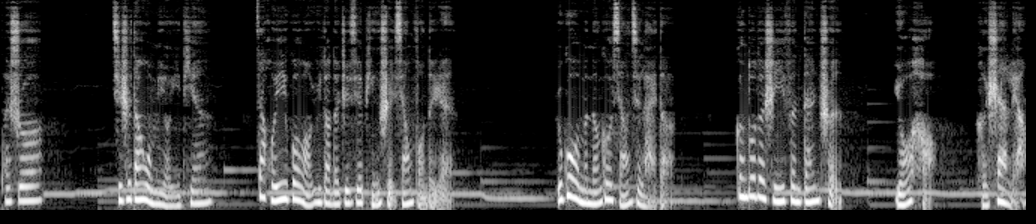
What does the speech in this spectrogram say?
他说：“其实，当我们有一天，在回忆过往遇到的这些萍水相逢的人。”如果我们能够想起来的，更多的是一份单纯、友好和善良，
